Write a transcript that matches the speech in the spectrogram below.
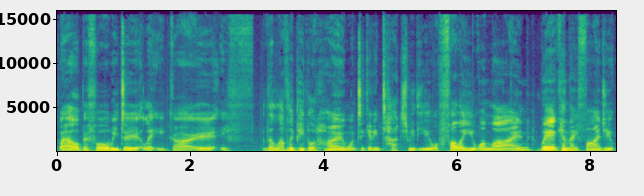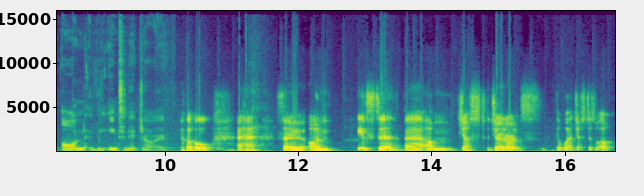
Well, before we do let you go, if the lovely people at home want to get in touch with you or follow you online, where can they find you on the internet, Joe? Oh, uh, so on Insta, uh, I'm just Joe Lawrence, the word just as well.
